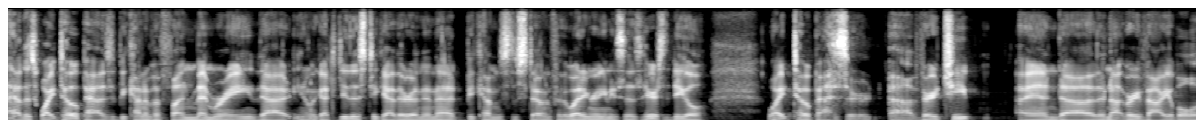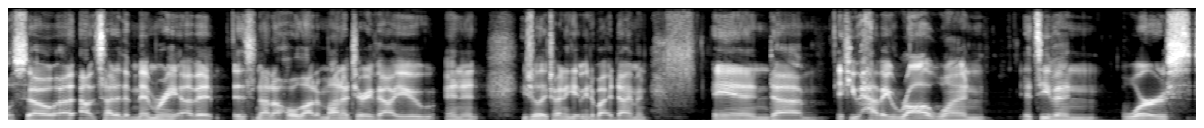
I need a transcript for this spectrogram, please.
I have this white topaz. It'd be kind of a fun memory that, you know, we got to do this together. And then that becomes the stone for the wedding ring. And he says, here's the deal white topazes are uh, very cheap and uh, they're not very valuable. So uh, outside of the memory of it, it's not a whole lot of monetary value in it. He's really trying to get me to buy a diamond. And um, if you have a raw one, it's even worse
